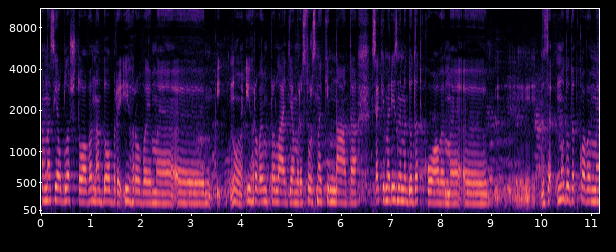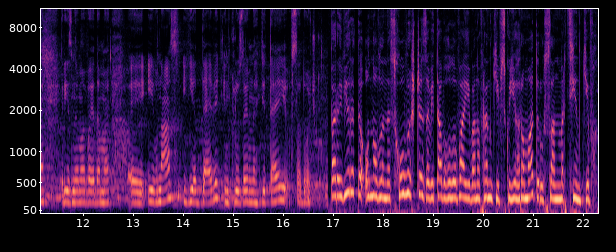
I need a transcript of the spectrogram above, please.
У нас є облаштована добре ігровими, е, ну, ігровим приладдям, ресурсна кімната, всякими різними додатковими, е, ну, додатковими різними видами. Е, І в нас є 9 інклюзивних дітей в садочку. Перевірити оновлене сховище завітав голова Івано-Франківської громади Руслан Марцінків.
